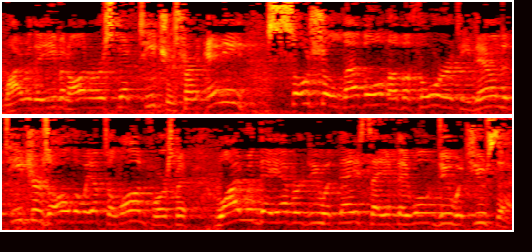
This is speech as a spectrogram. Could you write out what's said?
Why would they even honor and respect teachers? From any social level of authority, down to teachers all the way up to law enforcement, why would they ever do what they say if they won't do what you say?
